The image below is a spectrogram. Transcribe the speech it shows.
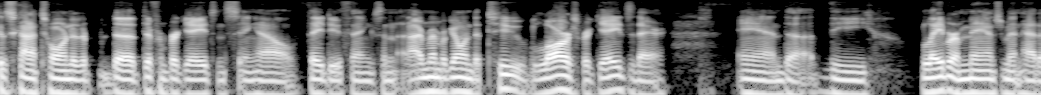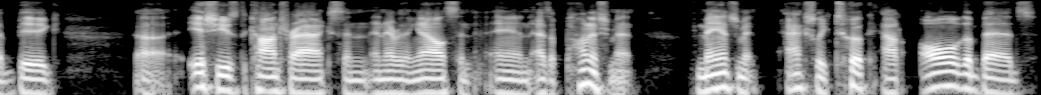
Just kind of torn to the, the different brigades and seeing how they do things. And I remember going to two large brigades there, and uh, the labor management had a big uh, issues, the contracts, and, and everything else. And, and as a punishment, management actually took out all the beds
